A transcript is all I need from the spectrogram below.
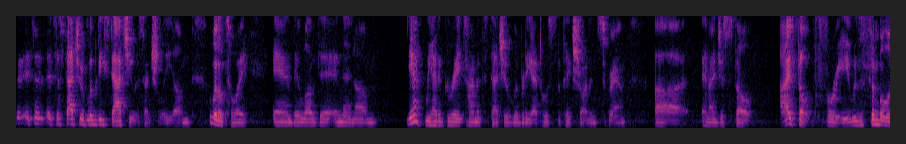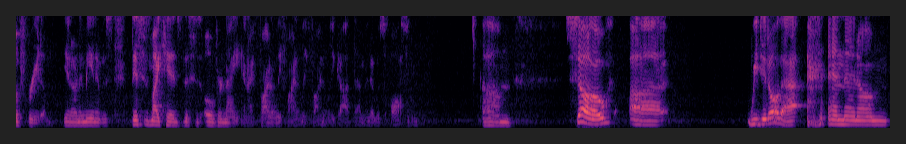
it's a it's a Statue of Liberty statue essentially, um, a little toy. and they loved it. And then, um, yeah, we had a great time at the Statue of Liberty. I posted a picture on Instagram, uh, and I just felt I felt free. It was a symbol of freedom. You know what I mean? It was this is my kids. This is overnight, and I finally, finally, finally got them, and it was awesome. Um, so uh, we did all that, and then um,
